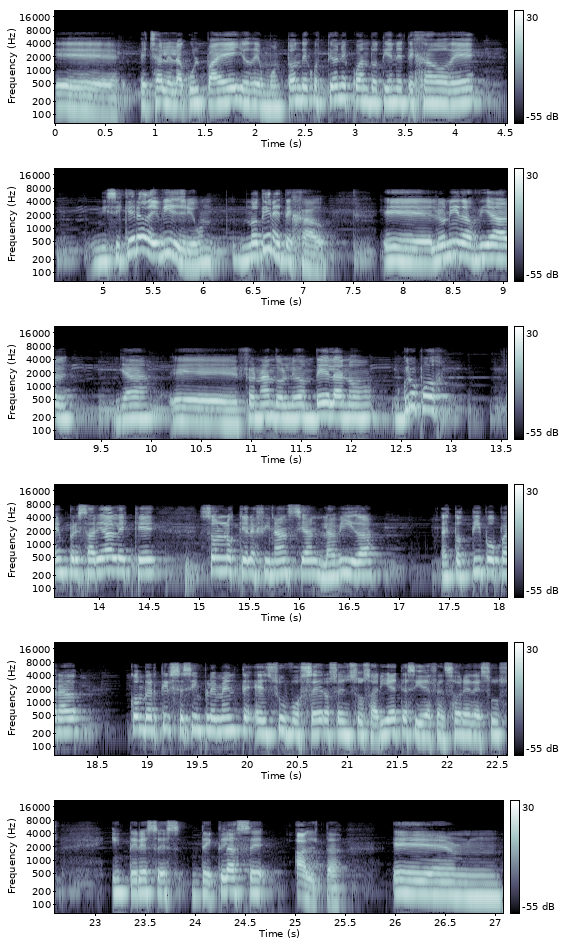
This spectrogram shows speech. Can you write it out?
eh, echarle la culpa a ellos de un montón de cuestiones cuando tiene tejado de... ni siquiera de vidrio, no tiene tejado. Eh, Leonidas Vial, ya, eh, Fernando León Delano, grupos empresariales que son los que le financian la vida a estos tipos para convertirse simplemente en sus voceros, en sus arietes y defensores de sus intereses de clase alta. Em,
